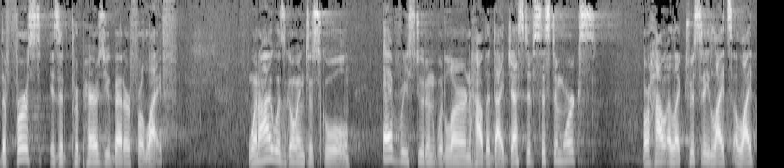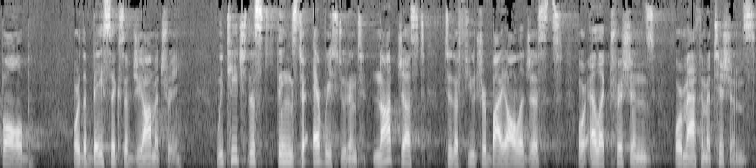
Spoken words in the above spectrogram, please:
The first is it prepares you better for life. When I was going to school, every student would learn how the digestive system works, or how electricity lights a light bulb, or the basics of geometry. We teach these things to every student, not just to the future biologists or electricians or mathematicians.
